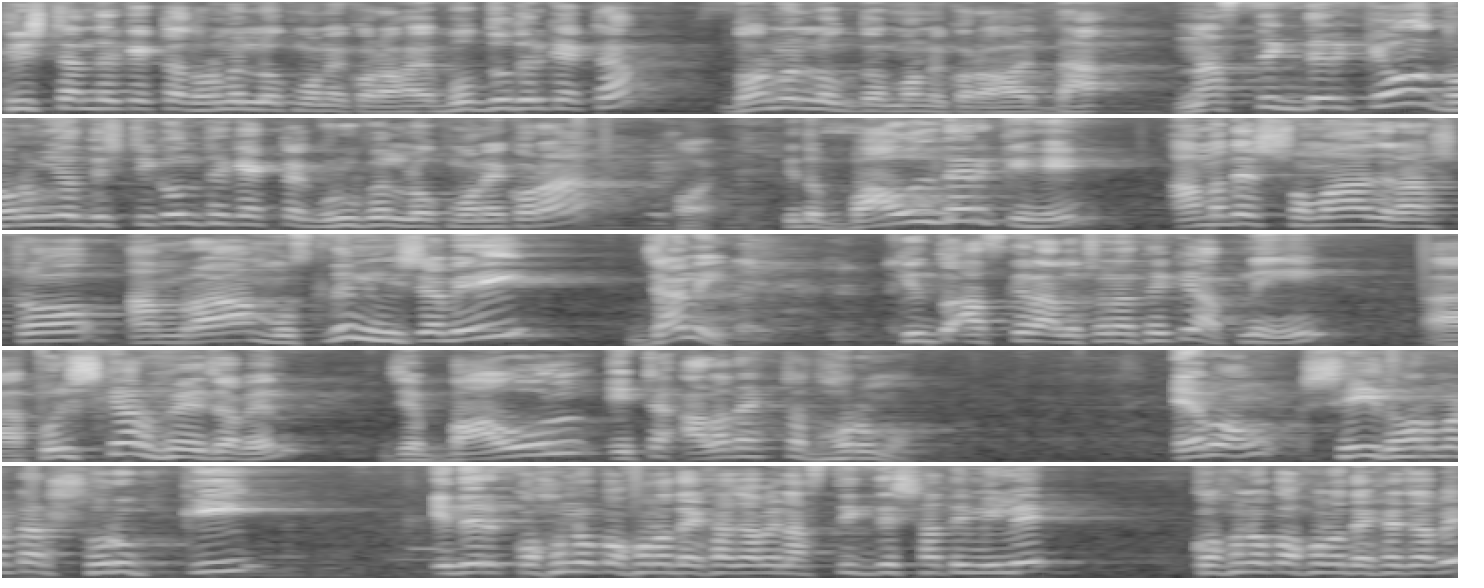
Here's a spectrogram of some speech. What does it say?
খ্রিস্টানদেরকে একটা ধর্মের লোক মনে করা হয়, বৌদ্ধদেরকে একটা ধর্মের লোক মনে করা হয় নাস্তিকদেরকেও ধর্মীয় দৃষ্টিকোণ থেকে একটা গ্রুপের লোক মনে করা হয়। কিন্তু বাউলদেরকে আমাদের সমাজ, রাষ্ট্র, আমরা মুসলিম হিসেবেই জানি। কিন্তু আজকের আলোচনা থেকে আপনি পরিষ্কার হয়ে যাবেন যে বাউল এটা আলাদা একটা ধর্ম। এবং সেই ধর্মটার স্বরূপ কি, এদের কখনো কখনো দেখা যাবে নাস্তিকদের সাথে মিলে, কখনো কখনো দেখা যাবে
